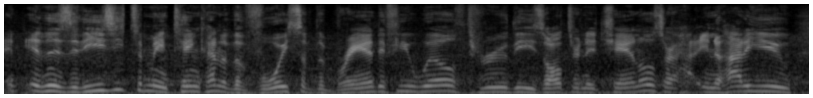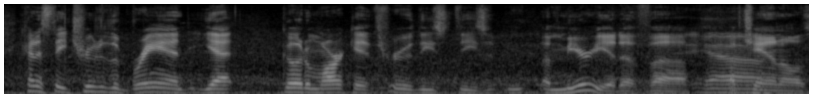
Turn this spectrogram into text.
And, and is it easy to maintain kind of the voice of the brand, if you will, through these alternate channels? Or how, you know, how do you kind of stay true to the brand, yet go to market through these, these a myriad of, uh, Yeah. of channels?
